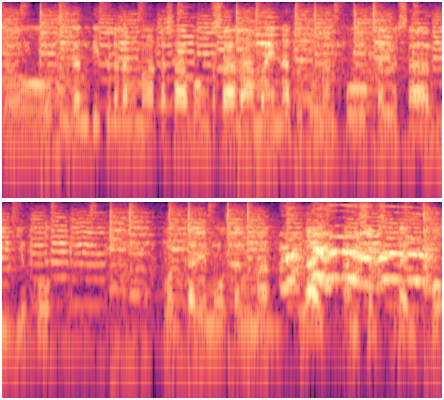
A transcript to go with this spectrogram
So hanggang dito na lang mga kasabong sana may natutunan po kayo sa video ko. Huwag kalimutang mag-like and subscribe po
